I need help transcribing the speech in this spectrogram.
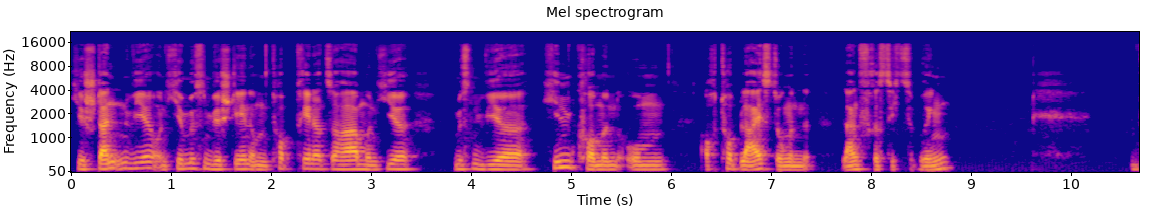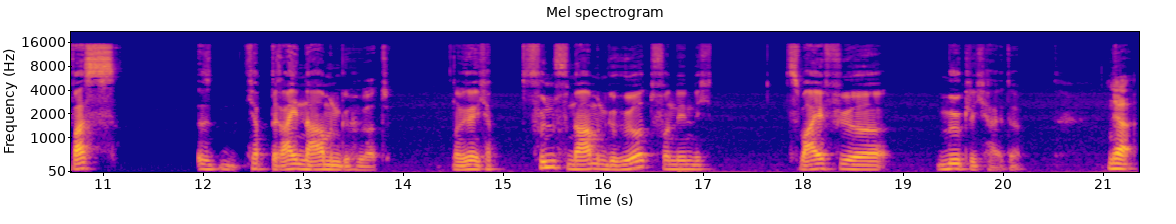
hier standen wir und hier müssen wir stehen, um einen Top-Trainer zu haben und hier müssen wir hinkommen, um auch Top-Leistungen langfristig zu bringen. Was, also ich habe drei Namen gehört. Ich habe fünf Namen gehört, von denen ich zwei für möglich halte. Ja.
